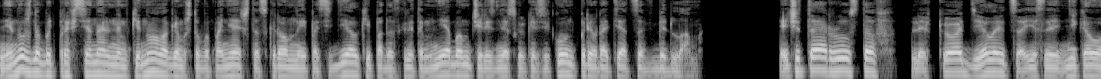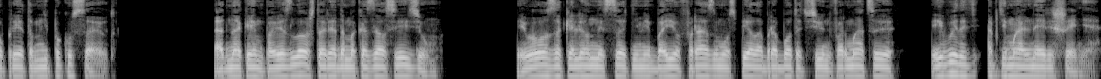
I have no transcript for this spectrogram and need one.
не нужно быть профессиональным кинологом, чтобы понять, что скромные посиделки под открытым небом через несколько секунд превратятся в бедлам. И чита Рустов легко делается, если никого при этом не покусают. Однако им повезло, что рядом оказался Изюм. Его закаленный сотнями боев разум успел обработать всю информацию и выдать оптимальное решение.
